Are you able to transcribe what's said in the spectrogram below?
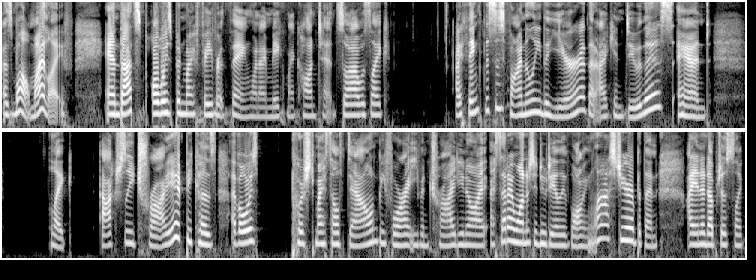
as well, my life. And that's always been my favorite thing when I make my content. So I was like, I think this is finally the year that I can do this and like actually try it because I've always pushed myself down before I even tried. You know, I, I said I wanted to do daily vlogging last year, but then I ended up just like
